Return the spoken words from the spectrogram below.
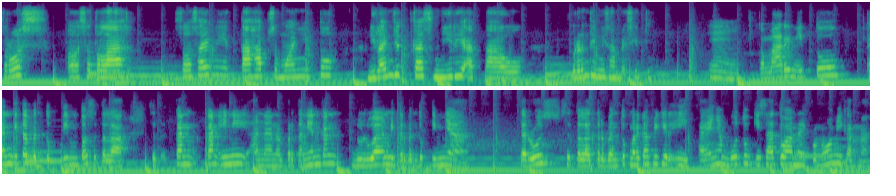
Terus uh, setelah selesai nih tahap semuanya itu dilanjutkan sendiri atau berhenti nih sampai situ? Hmm, kemarin itu kan kita bentuk tim toh setelah kan kan ini anak-anak pertanian kan duluan nih terbentuk timnya. Terus setelah terbentuk mereka pikir, ih kayaknya butuh kisah tuh anak ekonomi karena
